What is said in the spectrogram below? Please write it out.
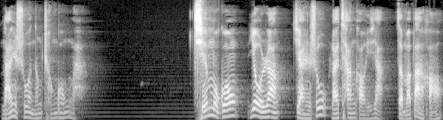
难说能成功啊。秦穆公又让简书来参考一下，怎么办好？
